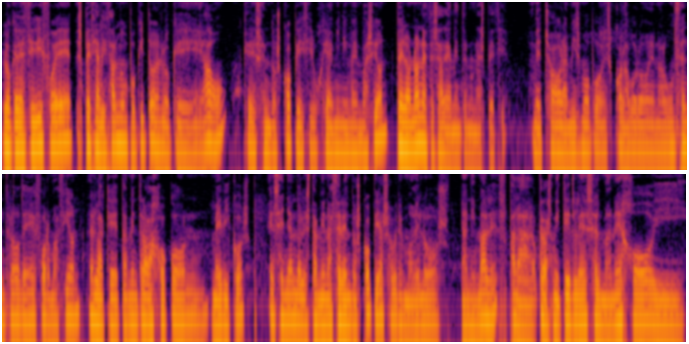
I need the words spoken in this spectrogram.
lo que decidí fue especializarme un poquito en lo que hago, que es endoscopia y cirugía de mínima invasión, pero no necesariamente en una especie. De hecho, ahora mismo pues colaboro en algún centro de formación en la que también trabajo con médicos, enseñándoles también a hacer endoscopias sobre modelos animales para transmitirles el manejo y,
